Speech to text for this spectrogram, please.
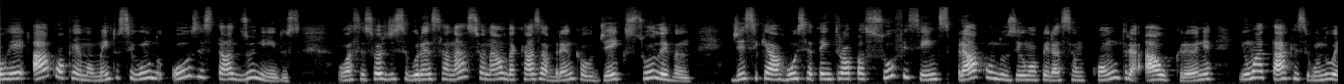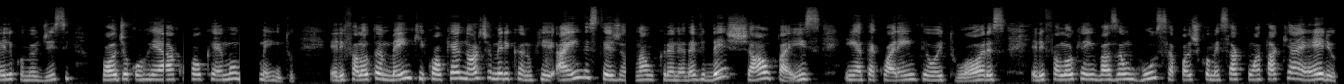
ocorrer a qualquer momento, segundo os Estados Unidos. O assessor de segurança nacional da Casa Branca, o Jake Sullivan, disse que a Rússia tem tropas suficientes para conduzir uma operação contra a Ucrânia e um ataque, segundo ele, como eu disse, pode ocorrer a qualquer momento momento. Ele falou também que qualquer norte-americano que ainda esteja na Ucrânia deve deixar o país em até 48 horas. Ele falou que a invasão russa pode começar com um ataque aéreo,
